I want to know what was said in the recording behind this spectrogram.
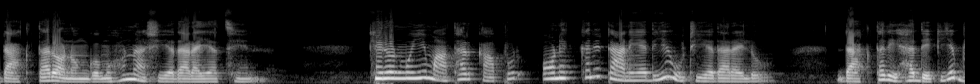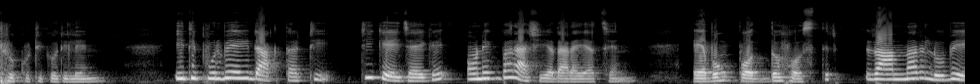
ডাক্তার অনঙ্গমোহন আসিয়া দাঁড়াইয়াছেন। কিরণময়ী মাথার কাপড় অনেকখানি টানিয়া দিয়ে উঠিয়া দাঁড়াইল। ডাক্তার ইহা দেখিয়া ভ্রুকুটি করিলেন। ইতিপূর্বে এই ডাক্তারটি ঠিক এই জায়গায় অনেকবার আসিয়া দাঁড়াইয়াছেন এবং পদ্ম হস্তের রান্নার লোভে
